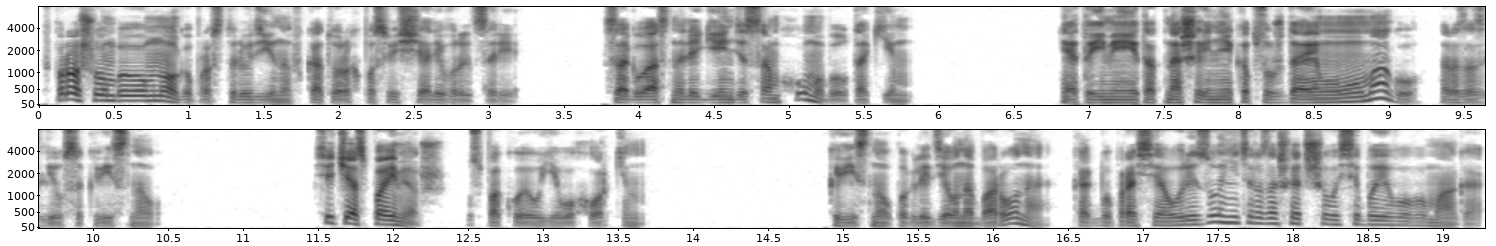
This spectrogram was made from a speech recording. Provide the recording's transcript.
В прошлом было много простолюдинов, которых посвящали в рыцари. Согласно легенде, сам Хума был таким. «Это имеет отношение к обсуждаемому магу?» — разозлился Квиснелл. «Сейчас поймешь», — успокоил его Хоркин. Квиснелл поглядел на барона, как бы прося урезонить разошедшегося боевого мага.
